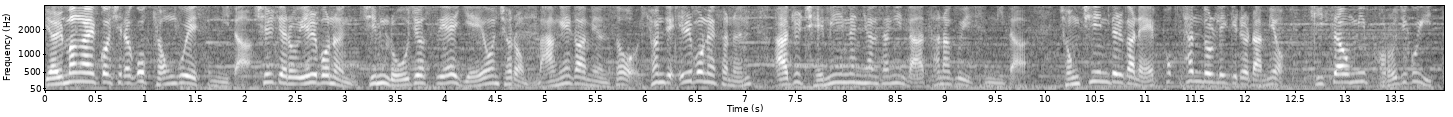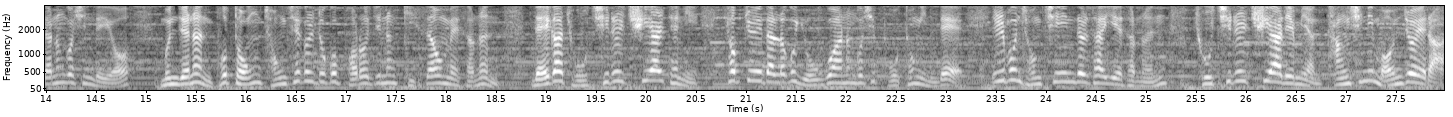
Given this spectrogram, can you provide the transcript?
멸망할 것이라고 경고했습니다. 실제로 일본은 짐 로저스의 예언처럼 망해가면서 현재 일본에서는 아주 재미있는 현상이 나타나고 있습니다. 정치인들 간에 폭탄 돌리기를 하며 기싸움이 벌어지고 있다는 것인데요. 문제는 보통 정책을 두고 벌어지는 기싸움에서는 내가 조치를 취할 테니 협조해달라고 요구하는 것이 보통인데 일본 정치인들 사이에서는 조치를 취 하려면 당신이 먼저 해라.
